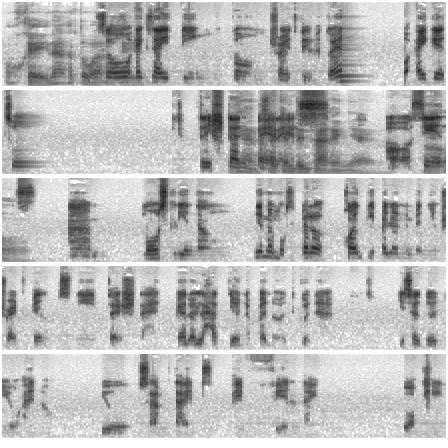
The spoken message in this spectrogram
Okay, nakakatuwa. So, okay. exciting tong short film na to. And I get so Tristan Yan, Perez. second din sa akin yan. Oo, since um, mostly ng, hindi naman mostly, pero konti pa lang naman yung short films ni Tristan. Pero lahat yun napanood ko na. Isa doon yung ano, yung sometimes I feel like walking.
